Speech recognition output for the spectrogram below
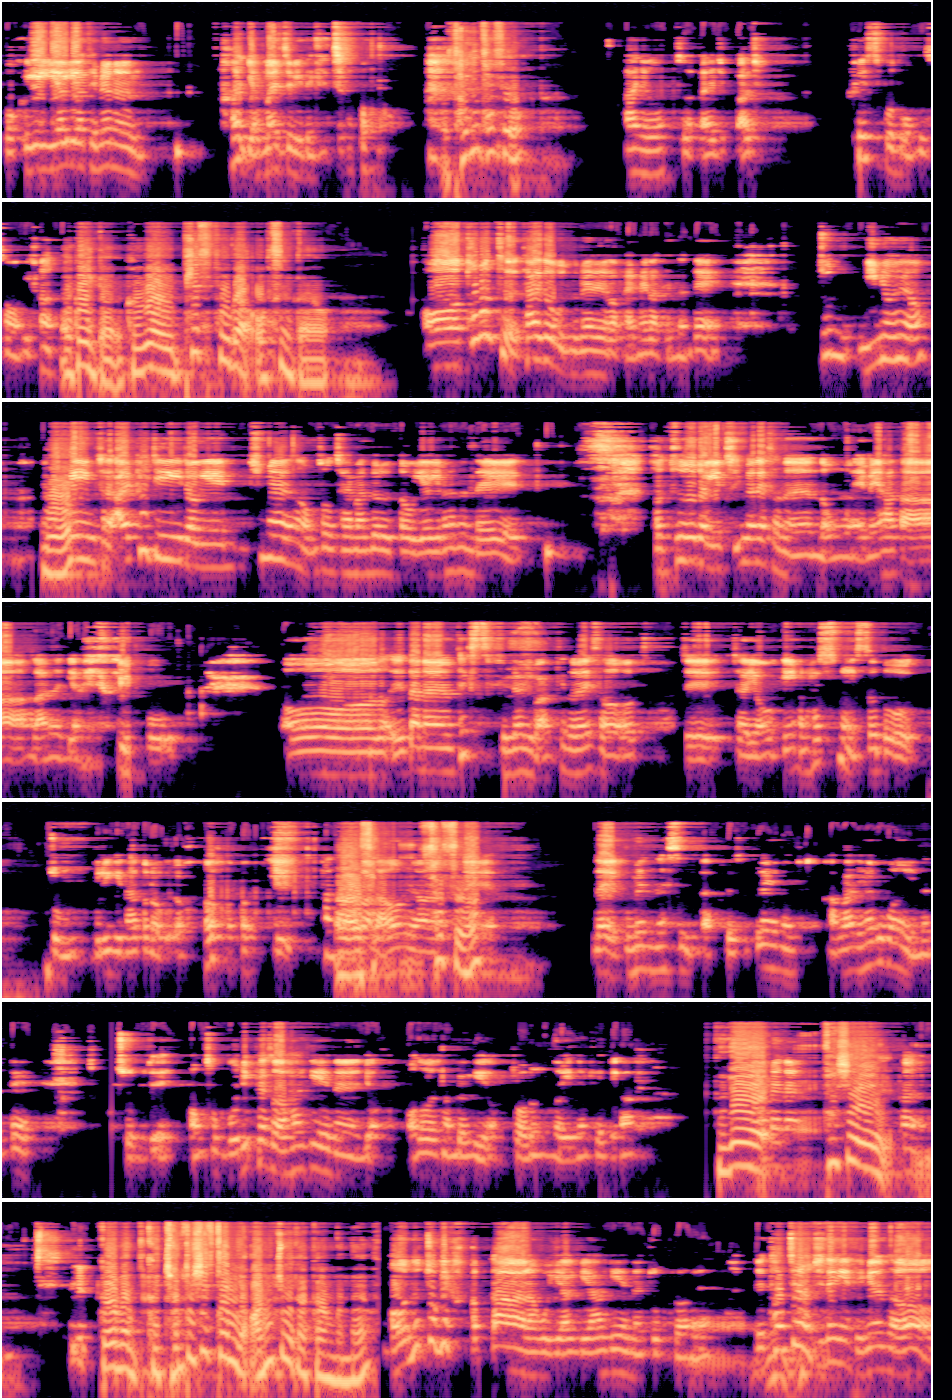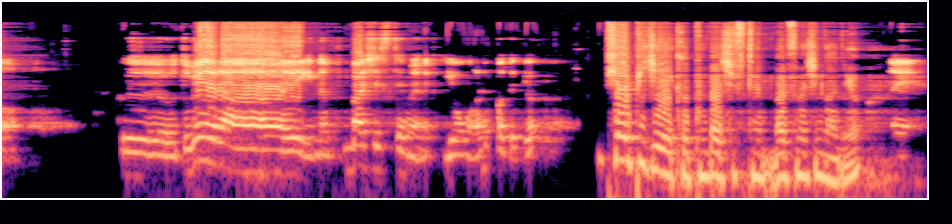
뭐 그게 이야기가 되면은 한 연말쯤이 되겠죠. 사긴 샀어요. 아니요, 저 아직 아직 PS4도 없는 상황이라. 아, 그러니까 그걸 PS4가 없으니까요. 어 Torment Tides of Numenera가 발매가 됐는데 좀 미묘해요. 뭐요? 게임 잘 RPG적인 측면에서 엄청 잘 만들었다고 이야기를 하는데 전투적인 측면에서는 너무 애매하다라는 이야기가 있고 어, 일단은 텍스트 분량이 많기도 해서, 이제, 제가 영어 게임을 할 수는 있어도 좀 무리긴 하더라고요. 한국어가 아, 사- 나오면. 샀어요? 네, 네, 구매는 했습니다. 그래서 플레이는 가만히 해보고는 있는데, 좀 이제 엄청 몰입해서 하기에는 여- 언어 장벽이 어느 정도 있는 편이라. 그게 사실 음, 그러면 그 전투 시스템이 어느 쪽에 가까운 건가요? 어느 쪽에 가깝다라고 이야기하기에는 좀 그러네요. 이제 턴제로 진행이 되면서 그 누베라에 있는 분발 시스템을 이용을 했거든요. TRPG의 그 분발 시스템 말씀하신 거 아니에요? 네.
